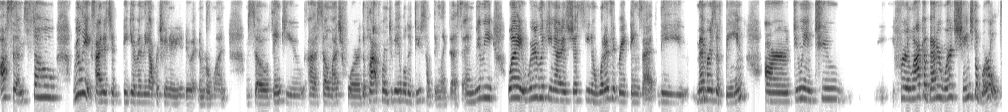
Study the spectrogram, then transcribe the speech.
Awesome. So, really excited to be given the opportunity to do it, number one. So, thank you uh, so much for the platform to be able to do something like this. And really, what we're looking at is just, you know, what are the great things that the members of Beam are doing to, for lack of better words, change the world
